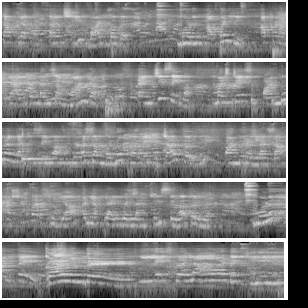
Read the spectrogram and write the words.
तर आपल्या भक्तांची वाट बघत. म्हणून आपणही आपण आपल्या आई वडिलांचा मान राखून त्यांची सेवा म्हणजेच पांडुरंगाची सेवा असा मनोभावे विचार करून पांडुरंगाचा आशीर्वाद घेऊया आणि आपल्या आई वडिलांची सेवा करूया. म्हणून म्हणते. काय म्हणते? लेक लाडकी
